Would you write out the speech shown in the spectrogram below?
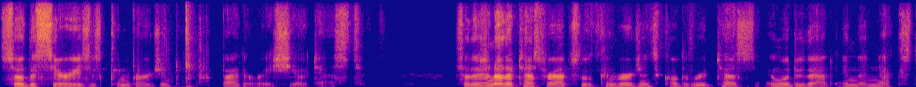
So the series is convergent by the ratio test. So there's another test for absolute convergence called the root test, and we'll do that in the next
